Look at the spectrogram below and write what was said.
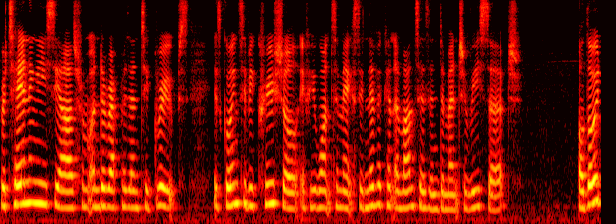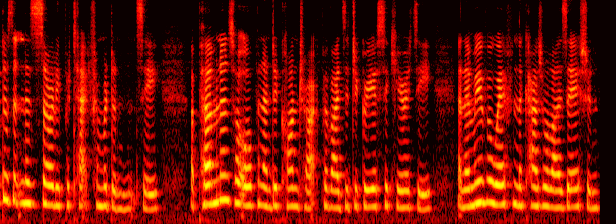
Retaining ECRs from underrepresented groups is going to be crucial if you want to make significant advances in dementia research. Although it doesn't necessarily protect from redundancy, a permanent or open ended contract provides a degree of security and a move away from the casualisation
